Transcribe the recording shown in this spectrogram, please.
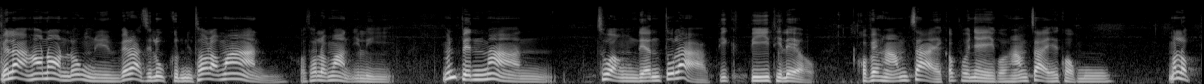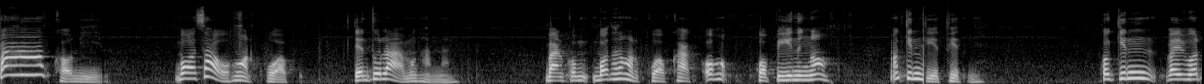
เวลาเฮานอนลงนี่เวลาสิลุกขึ้นนี่ทรมานเขาทรมานอีหลีมันเป็นมาอันช่วงเดือนตุลาปีปีที่แล้วเขาไปหามจ่ายกับพ่อใหญ่เขาหามจ่ายให้ขอบมูมันหลบป๊า เขานี่บ่เศร้าหอดขวบเดือนตุลามังหันนั้นบ้านเขาบ่ทันหอดขวบคักโอ้ขวบปีหนึ่งเนาะมากินเกล็ดเผ็ดนี่ก็กินไปเบิด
